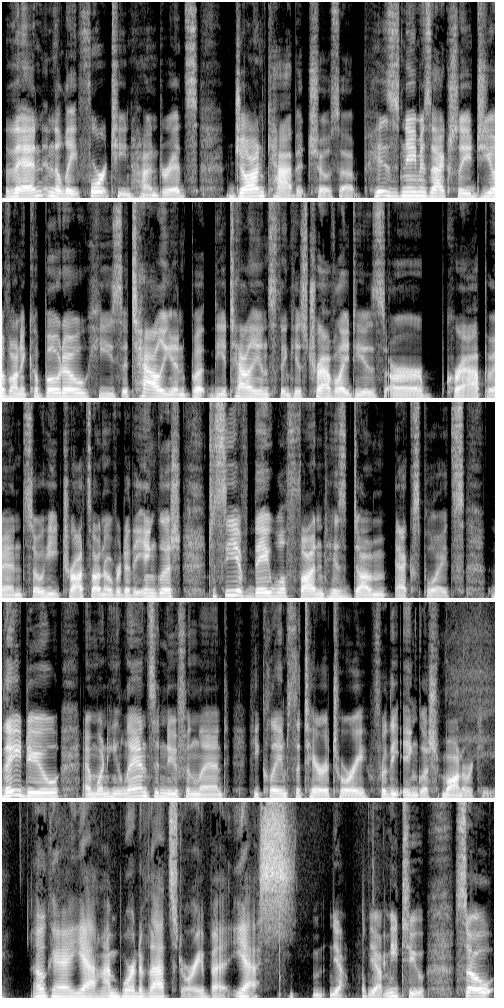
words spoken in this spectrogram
Then, in the late 1400s, John Cabot shows up. His name is actually Giovanni Caboto. He's Italian, but the Italians think his travel ideas are crap, and so he trots on over to the English to see if they will fund his dumb exploits. They do, and when he lands in Newfoundland, he claims the territory for the English monarchy. Okay, yeah, I'm bored of that story, but yes. Mm, Yeah, yeah, me too. So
